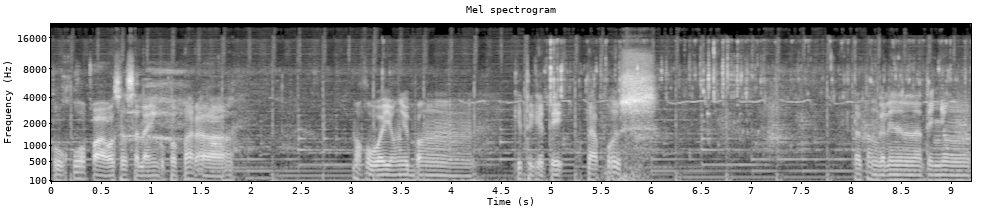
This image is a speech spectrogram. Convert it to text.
Kukuha pa ako, sasalain ko pa para makuha yung ibang kitikiti. Tapos tatanggalin na natin yung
